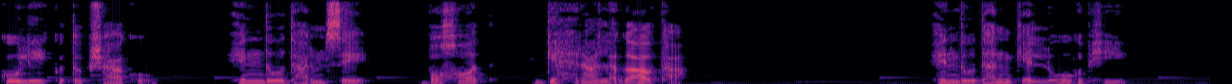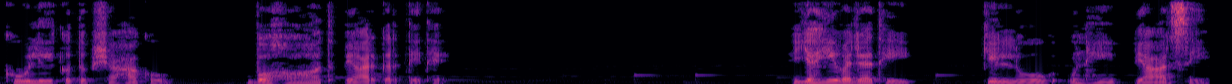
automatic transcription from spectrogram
कुली कुतुब शाह को हिंदू धर्म से बहुत गहरा लगाव था। हिंदू धर्म के लोग भी कुली कुतुब शाह को बहुत प्यार करते थे। यही वजह थी कि लोग उन्हें प्यार से,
